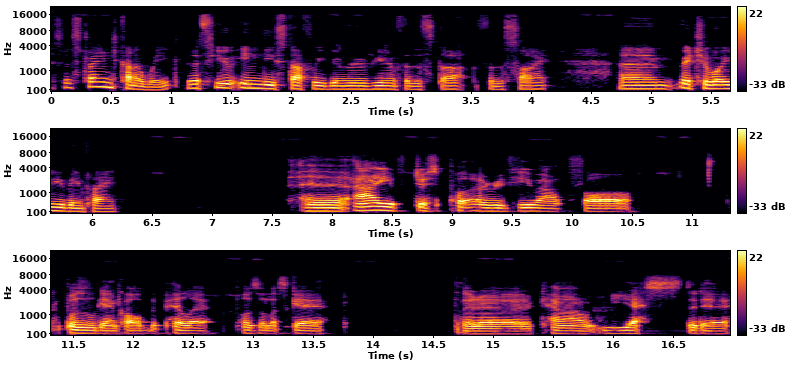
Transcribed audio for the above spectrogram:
it's a strange kind of week. There's a few indie stuff we've been reviewing for the start for the site. Um, Richard, what have you been playing? Uh, I've just put a review out for a puzzle game called The Pillar Puzzle Escape that uh, came out yesterday,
